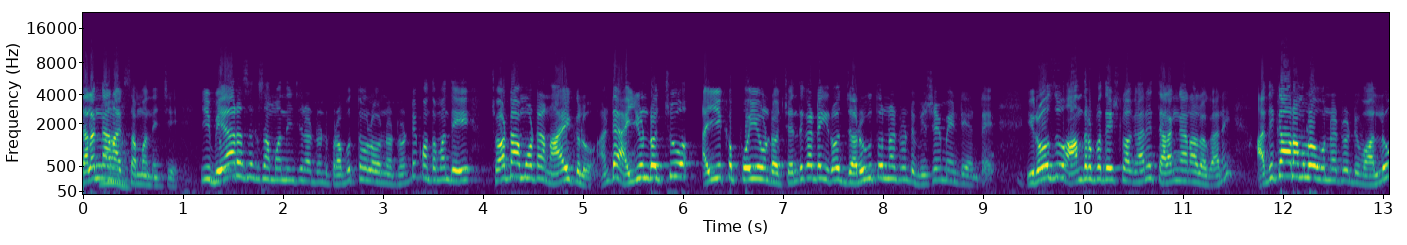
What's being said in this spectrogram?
తెలంగాణకు సంబంధించి. ఈ బీఆర్ఎస్కి సంబంధించినటువంటి ప్రభుత్వంలో ఉన్నటువంటి కొంతమంది చోటామోటా నాయకులు అంటే అయ్యుండొచ్చు అయ్యకపోయి ఉండొచ్చు. ఎందుకంటే ఈరోజు జరుగుతున్నటువంటి విషయం ఏంటి అంటే ఈరోజు ఆంధ్రప్రదేశ్లో కానీ తెలంగాణలో కానీ అధికారంలో ఉన్నటువంటి వాళ్ళు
